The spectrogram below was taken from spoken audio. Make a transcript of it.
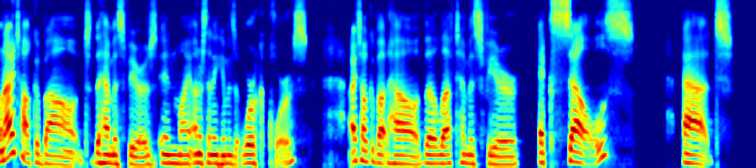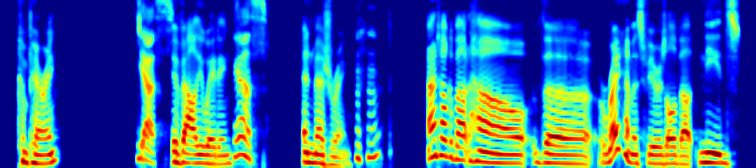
when I talk about the hemispheres in my Understanding Humans at Work course, I talk about how the left hemisphere excels at comparing, Yes. evaluating, Yes. and measuring. Mhm. And I talk about how the right hemisphere is all about needs,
